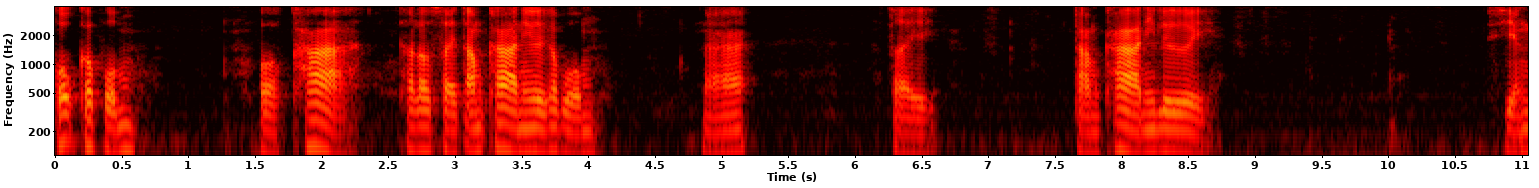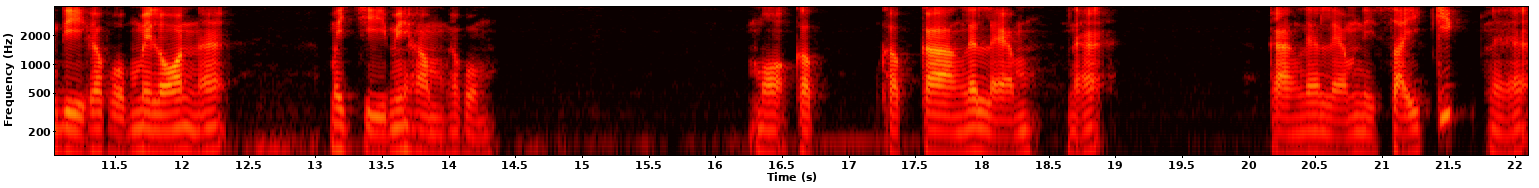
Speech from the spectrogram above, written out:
ครบครับผม บอกค่า ถ้าเราใส่ตามค่านี้เลยครับผม นะฮะ ใส่ตามค่านี้เลย เสียงดีครับผมไม่ร้อนนะไม่จีไม่หำครับผม เหมาะกับขับกลางและแหลมนะฮะกลางและแหลมนี่ใสกิ๊กนะฮะ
